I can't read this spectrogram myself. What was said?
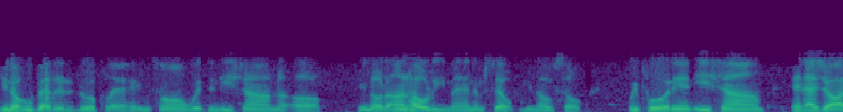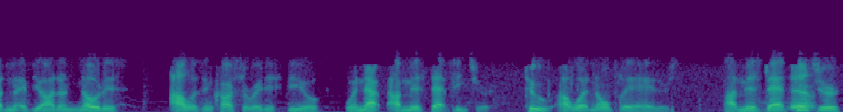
you know who better to do a player hating song with than Esham, the uh, you know the unholy man himself. You know, so we pulled in Esham, and as y'all, if y'all didn't notice, I was incarcerated still when that I missed that feature too. I wasn't on player haters. I missed that Yeah. feature.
